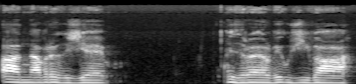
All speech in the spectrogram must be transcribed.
A navrh, že Izrael využívá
